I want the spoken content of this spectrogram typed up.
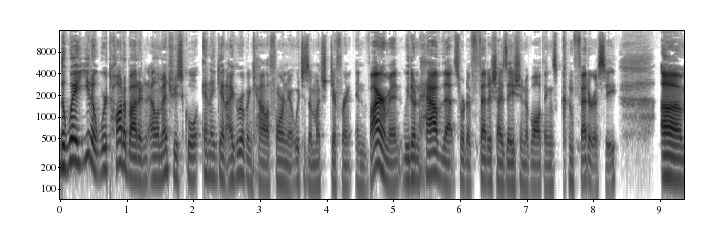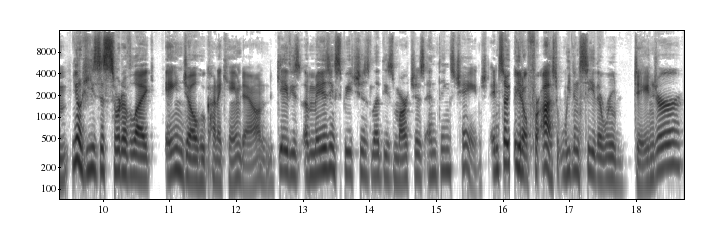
The way, you know, we're taught about it in elementary school. And again, I grew up in California, which is a much different environment. We don't have that sort of fetishization of all things Confederacy. Um, you know, he's this sort of like angel who kind of came down, gave these amazing speeches, led these marches, and things changed. And so, you know, for us, we didn't see the real danger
